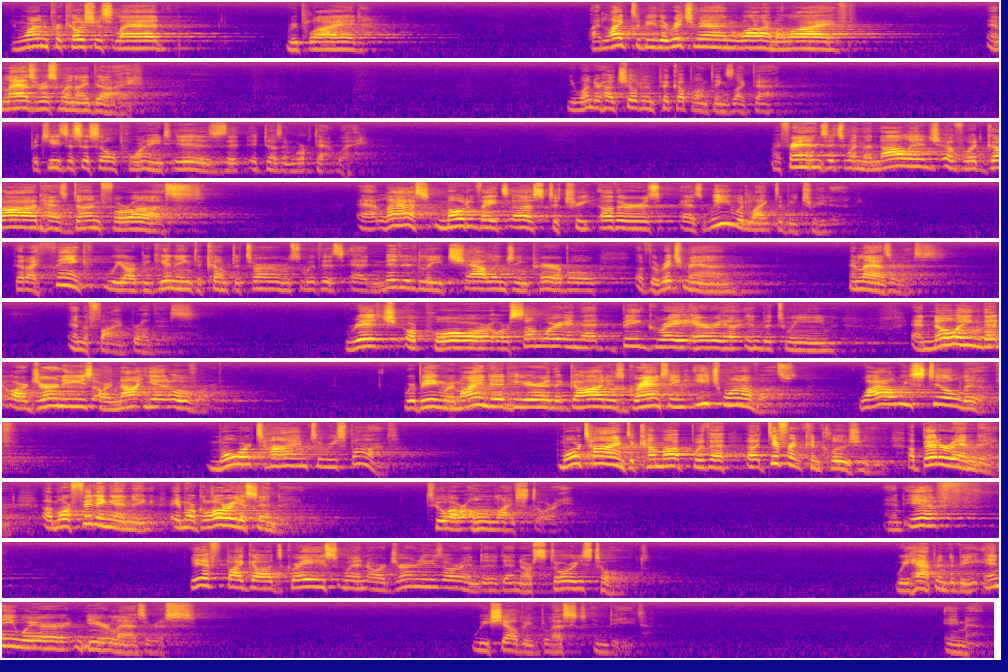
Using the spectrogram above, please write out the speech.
And one precocious lad replied, I'd like to be the rich man while I'm alive and Lazarus when I die. You wonder how children pick up on things like that. But Jesus' whole point is that it doesn't work that way. My friends, it's when the knowledge of what God has done for us at last motivates us to treat others as we would like to be treated that I think we are beginning to come to terms with this admittedly challenging parable of the rich man and Lazarus and the five brothers. Rich or poor, or somewhere in that big gray area in between, and knowing that our journeys are not yet over. We're being reminded here that God is granting each one of us while we still live, more time to respond, more time to come up with a, a, different conclusion, a better ending, a more fitting ending, a more glorious ending to our own life story. And if, if by God's grace, when our journeys are ended and our stories told, we happen to be anywhere near Lazarus, we shall be blessed indeed. Amen.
